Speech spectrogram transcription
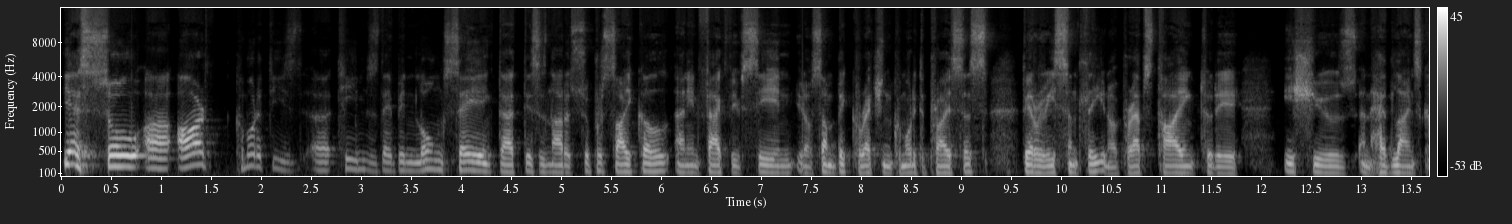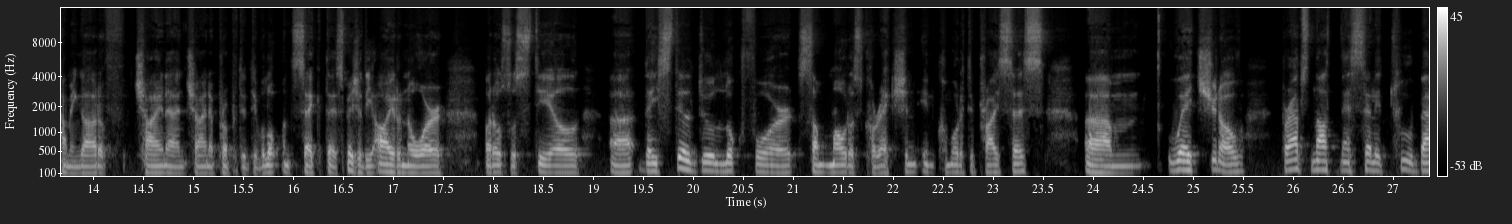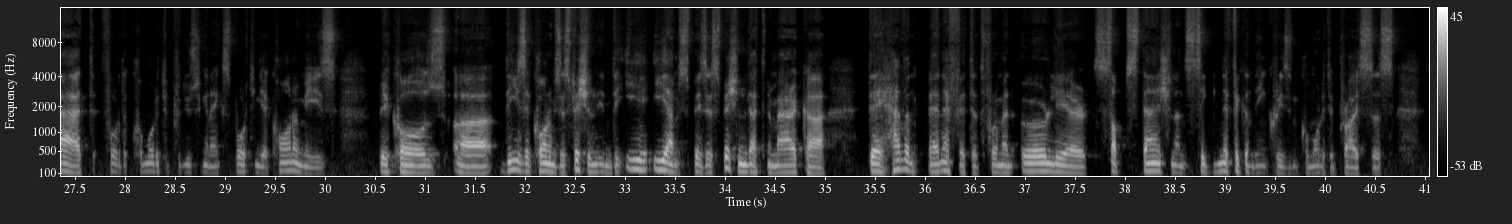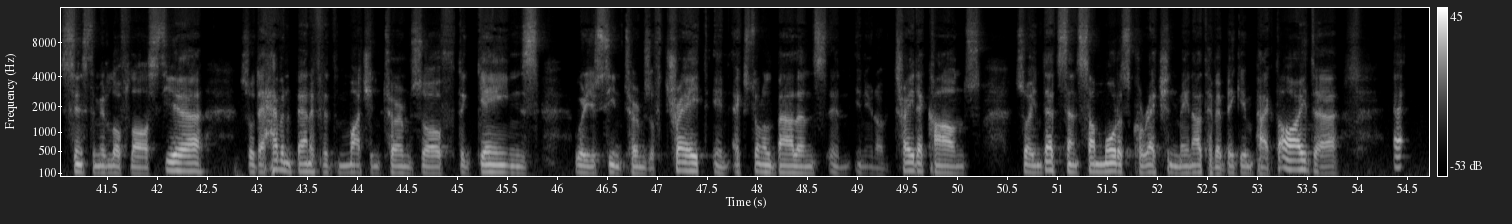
Yes, so uh, our commodities uh, teams they've been long saying that this is not a super cycle, and in fact we've seen you know some big correction in commodity prices very recently. You know, perhaps tying to the issues and headlines coming out of China and China property development sector, especially the iron ore, but also steel. Uh, they still do look for some modest correction in commodity prices, um, which you know perhaps not necessarily too bad for the commodity producing and exporting economies because uh, these economies, especially in the EM space, especially in Latin America, they haven't benefited from an earlier substantial and significant increase in commodity prices since the middle of last year. So they haven't benefited much in terms of the gains where you see in terms of trade, in external balance, in, in you know trade accounts. So in that sense, some modest correction may not have a big impact either.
